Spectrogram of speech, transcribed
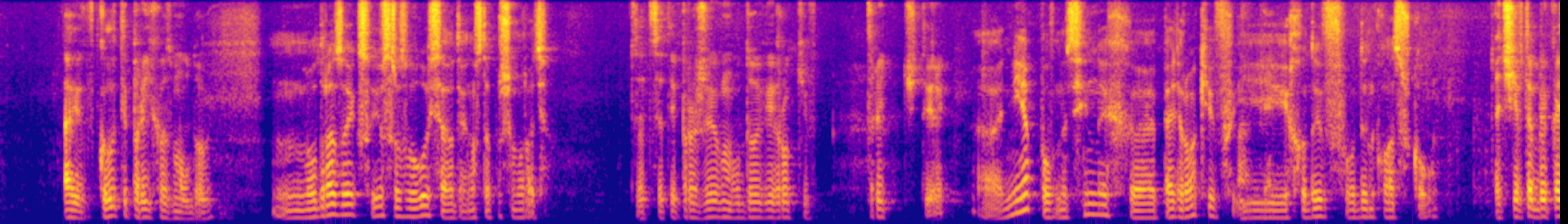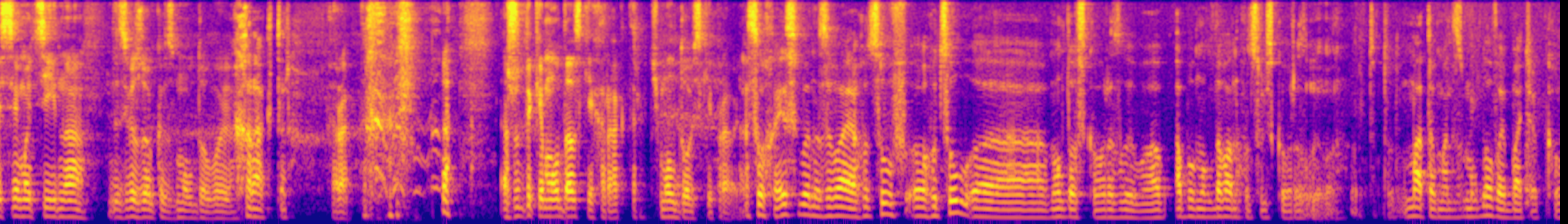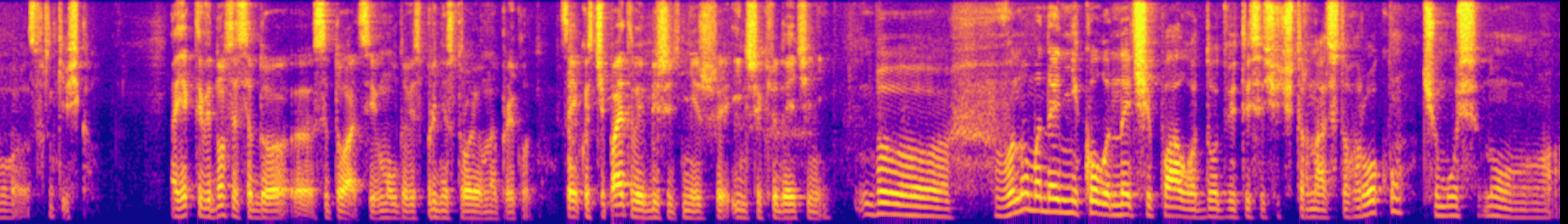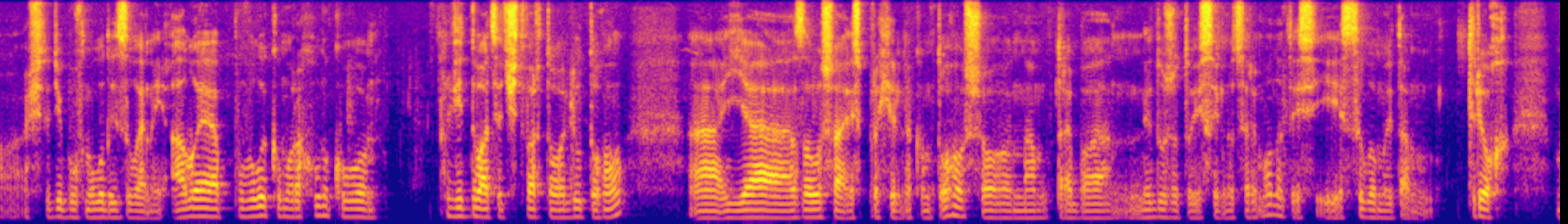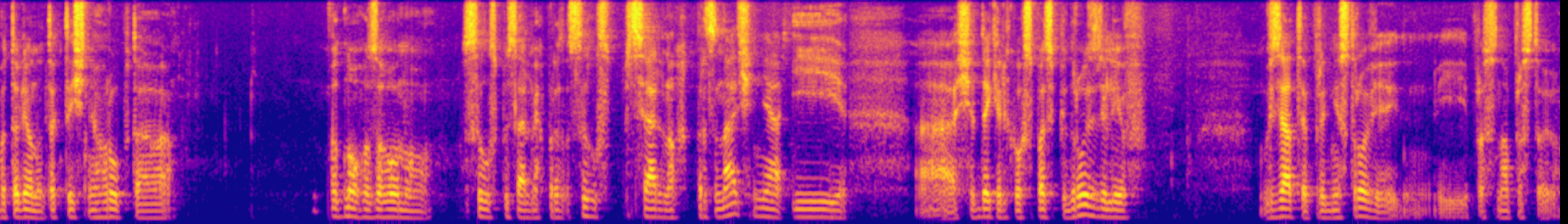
А коли ти переїхав з Молдови? Одразу як Союз розвалився у 91-му році. Це, це ти прожив в Молдові років 3-4? Е, Ні, повноцінних 5 років і ходив в один клас в школу. А чи в тебе якась емоційна зв'язок з Молдовою? Характер. Характер. А що таке молдавський характер? Чи молдовський правильно? Слухай, я себе називаю гуцул, гуцул е, молдовського розливу або молдаван гуцульського розливу. Тобто мати в мене з Молдови, батько з Франківська. А як ти відносишся до е, ситуації в Молдові з Придністров'ям, наприклад? Це якось чіпає тебе більше, ніж інших людей чи ні? Бо воно мене ніколи не чіпало до 2014 року. Чомусь, ну що тоді був молодий зелений. Але по великому рахунку від 24 лютого е, я залишаюсь прихильником того, що нам треба не дуже то і сильно церемонитись, і силами там трьох батальйону тактичних груп та одного загону сил спеціальних сил спеціального призначення і е, ще декількох спецпідрозділів взяти Придністров'я і, просто-напросто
